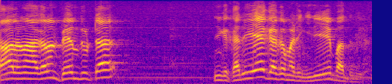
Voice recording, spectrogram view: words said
காலனாகலாம் பேர்ந்து விட்டால் நீங்கள் கதையே கேட்க மாட்டீங்க. இதையே பார்த்துக்கலாம்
